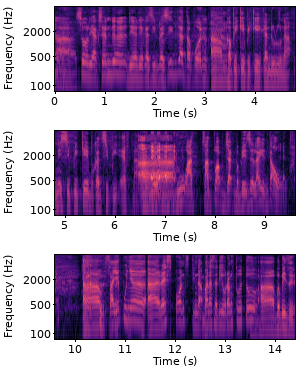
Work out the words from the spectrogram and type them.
Ah, so reaction dia dia dia kasih blessing ke ataupun Um, kau fikir-fikirkan dulu nak. Ni CPK bukan CPF nak. Ah. Dia dua satu abjad berbeza lain tau. Um, saya punya uh, respons tindak balas dari orang tua tu uh, berbeza.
